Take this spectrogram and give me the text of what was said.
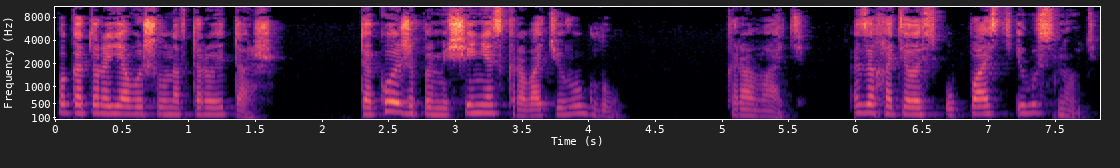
по которой я вышел на второй этаж. Такое же помещение с кроватью в углу. Кровать. Захотелось упасть и уснуть.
